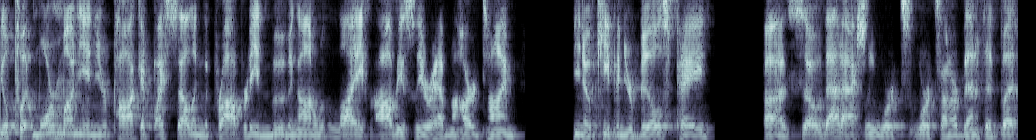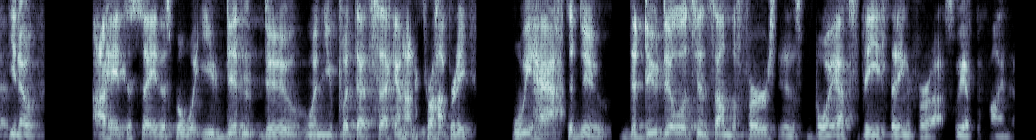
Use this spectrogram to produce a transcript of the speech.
you'll put more money in your pocket by selling the property and moving on with life. Obviously, you're having a hard time, you know, keeping your bills paid. Uh, so that actually works works on our benefit. But you know, I hate to say this, but what you didn't do when you put that second on property, we have to do the due diligence on the first. Is boy, that's the thing for us. We have to find it.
